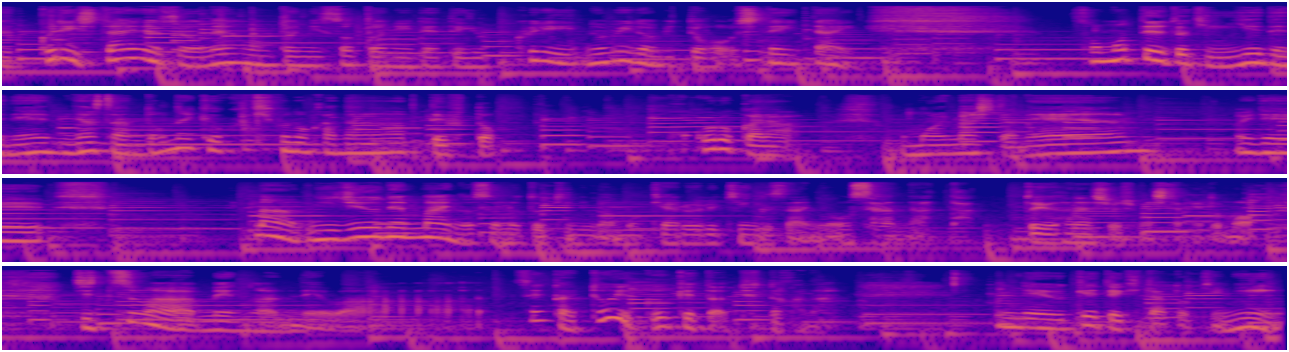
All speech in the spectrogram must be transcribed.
ゆっくりしたいですよね。本当に外に出てゆっくりのびのびとしていたい。そう思ってる時に家でね皆さんどんな曲聴くのかなってふと心から思いましたね。それでまあ20年前のその時にはもうキャロル・キングさんにお世話になったという話をしましたけども実はメガネは前回 TOEIC 受けたって言ったかな。で受けてきた時に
